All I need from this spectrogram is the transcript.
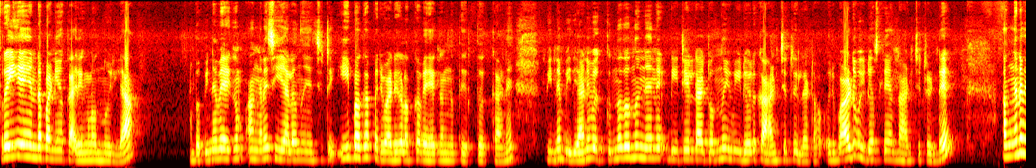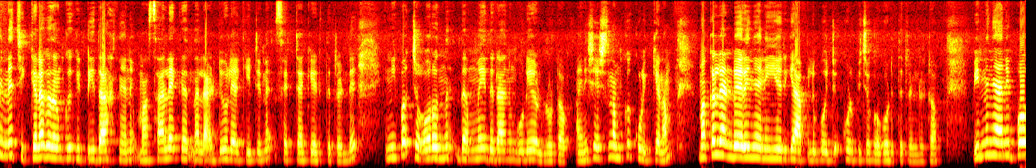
ഫ്രൈ ചെയ്യേണ്ട പണിയോ കാര്യങ്ങളൊന്നുമില്ല. അപ്പോൾ പിന്നെ വേഗം അങ്ങനെ ചെയ്യാമല്ലോ എന്ന് വെച്ചിട്ട് ഈ വക പരിപാടികളൊക്കെ വേഗം അങ്ങ് തീർത്ത് വെക്കാണ്. പിന്നെ ബിരിയാണി വെക്കുന്നതൊന്നും ഞാൻ ഡീറ്റെയിൽഡ് ആയിട്ടൊന്നും ഈ വീഡിയോയിൽ കാണിച്ചിട്ടില്ല കേട്ടോ ഒരുപാട് വീഡിയോസിൽ ഞാൻ കാണിച്ചിട്ടുണ്ട്. അങ്ങനെ പിന്നെ ചിക്കനൊക്കെ നമുക്ക് കിട്ടിയതാ. ഞാൻ മസാലയൊക്കെ നല്ല അടിപൊളിയാക്കിയിട്ട് തന്നെ സെറ്റാക്കി എടുത്തിട്ടുണ്ട്. ഇനിയിപ്പോൾ ചോറൊന്ന് ദം ചെയ്തിടാനും കൂടിയേ ഉള്ളൂ കേട്ടോ അതിനുശേഷം നമുക്ക് കുളിക്കണം. മക്കൾ രണ്ടുപേരെയും ഞാൻ ഈ ഒരു ഗ്യാപ്പിൽ പോയിട്ട് കുളിപ്പിച്ചൊക്കെ കൊടുത്തിട്ടുണ്ട് കേട്ടോ പിന്നെ ഞാനിപ്പോൾ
